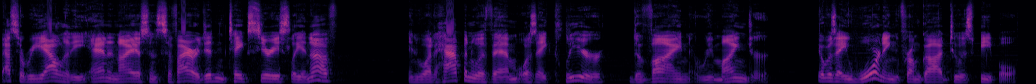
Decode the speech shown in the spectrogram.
That's a reality Ananias and Sapphira didn't take seriously enough, and what happened with them was a clear divine reminder it was a warning from God to his people.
